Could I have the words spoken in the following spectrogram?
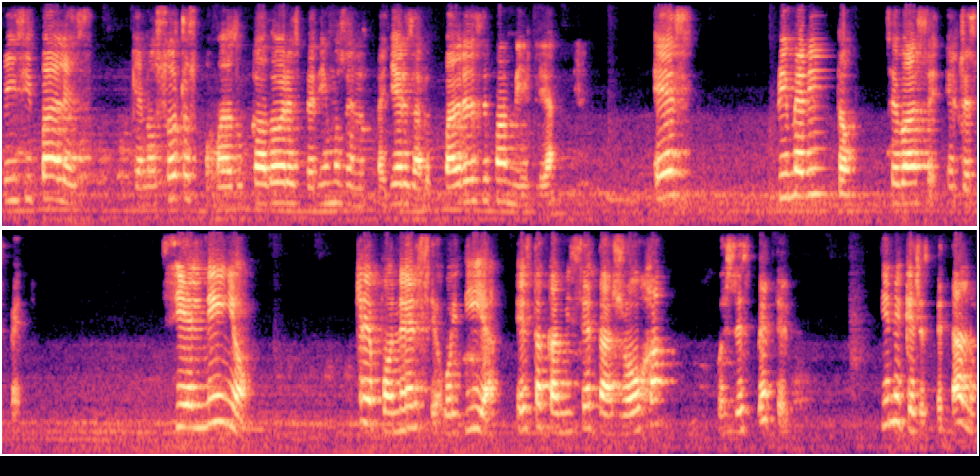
principales que nosotros como educadores pedimos en los talleres a los padres de familia es, primerito, se base el respeto. Si el niño quiere ponerse hoy día esta camiseta roja, pues respételo tiene que respetarlo.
